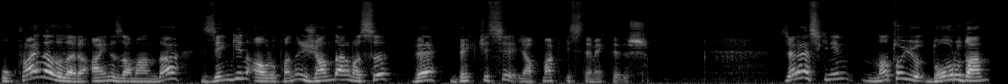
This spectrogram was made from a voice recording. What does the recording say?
Ukraynalıları aynı zamanda zengin Avrupa'nın jandarması ve bekçisi yapmak istemektedir. Zelenski'nin NATO'yu doğrudan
